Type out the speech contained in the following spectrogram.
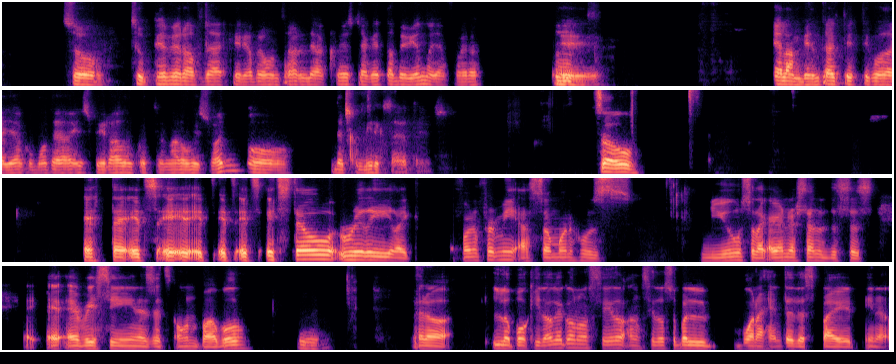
So, to pivot off that, quería preguntarle a Chris, ya que estás viviendo allá afuera, Mm. eh, el ambiente artístico de allá, ¿cómo te ha inspirado en cuestión audiovisual o the comedic side of things? So, este, it's it, it, it, it's it's still really like fun for me as someone who's new. So like I understand that this is every scene is its own bubble, Mm. pero lo poquito que he conocido han sido super buena gente despite, you know,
